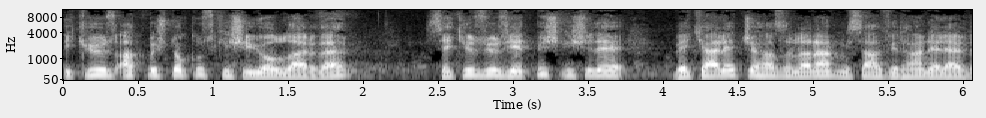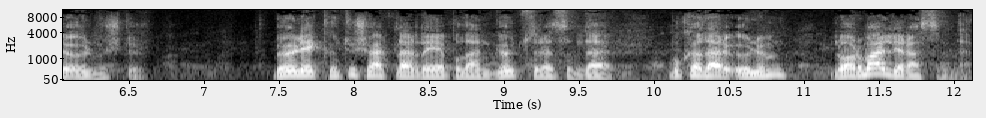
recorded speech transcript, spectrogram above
269 kişi yollarda, 870 kişi de vekaletçe hazırlanan misafirhanelerde ölmüştür. Böyle kötü şartlarda yapılan göç sırasında bu kadar ölüm normaldir aslında.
